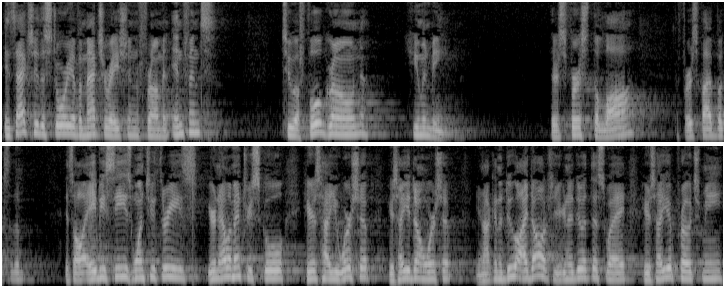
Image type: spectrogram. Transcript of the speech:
it's actually the story of a maturation from an infant to a full grown human being. There's first the law, the first five books of the it's all ABCs, one, two, threes. You're in elementary school. Here's how you worship. Here's how you don't worship. You're not going to do idolatry. You're going to do it this way. Here's how you approach me.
